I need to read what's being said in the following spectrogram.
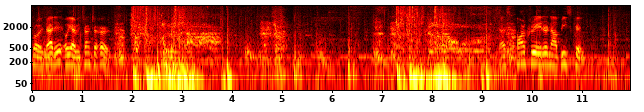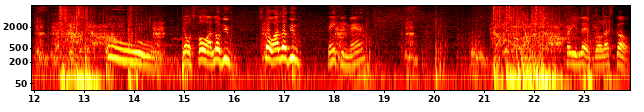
Bro, is that it? Oh yeah, return to Earth. That's Cairn Creator, now Beast Kick. Ooh! Yo, Skull, I love you! Skull, I love you! Thank you, man. Pretty lit, bro. Let's go.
